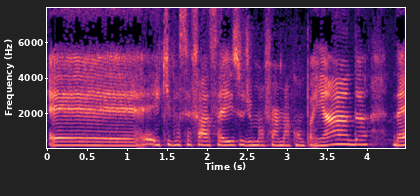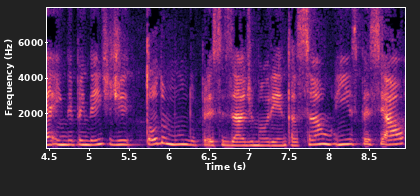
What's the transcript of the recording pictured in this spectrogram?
é, e que você faça isso de uma forma acompanhada, né? Independente de todo mundo precisar de uma orientação, em especial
